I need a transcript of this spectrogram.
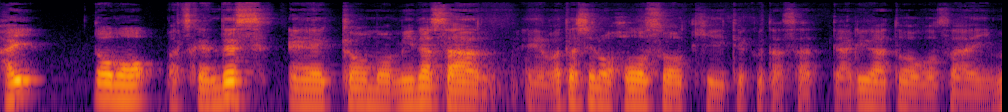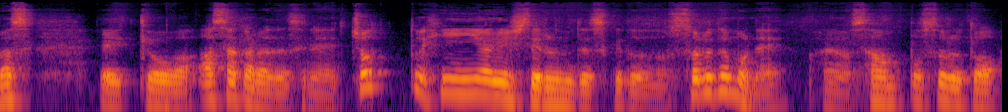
はい。どうも、マツケンです。えー今日も皆さん、えー私の放送を聞いてくださってありがとうございます。えー今日は朝からですね、ちょっとひんやりしてるんですけど、それでもね、あの散歩すると、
